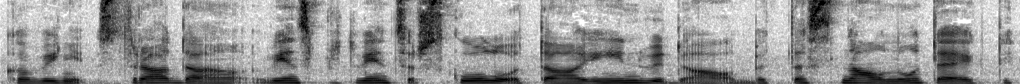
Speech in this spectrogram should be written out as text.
ka viņi strādā viens pret viens ar skolotāju individuāli, bet tas nav noteikti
